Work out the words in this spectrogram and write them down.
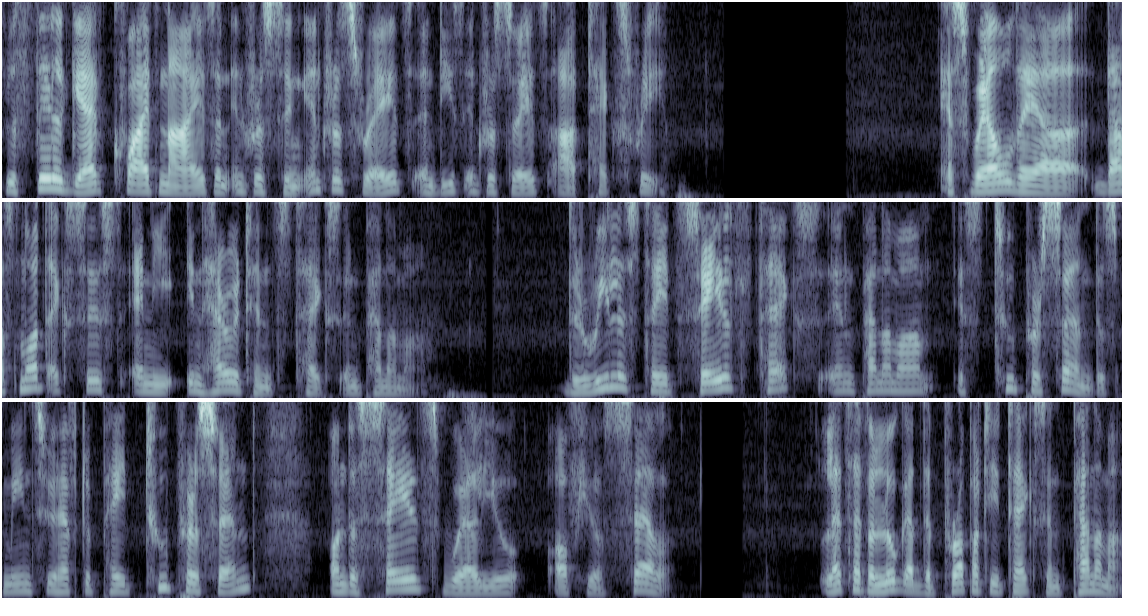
you still get quite nice and interesting interest rates, and these interest rates are tax free. As well, there does not exist any inheritance tax in Panama. The real estate sales tax in Panama is 2%. This means you have to pay 2% on the sales value of your cell. Let's have a look at the property tax in Panama.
